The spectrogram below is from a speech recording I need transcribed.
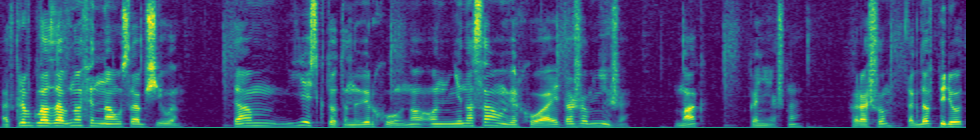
Открыв глаза вновь, Эннау сообщила. «Там есть кто-то наверху, но он не на самом верху, а этажом ниже». «Маг?» «Конечно». «Хорошо, тогда вперед».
